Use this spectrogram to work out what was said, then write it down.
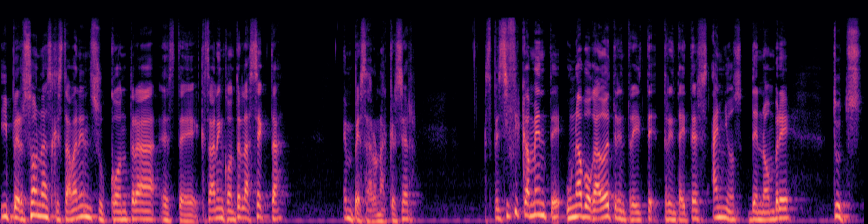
y personas que estaban en su contra, este, que estaban en contra de la secta, empezaron a crecer. Específicamente, un abogado de 30 y- 33 años de nombre Tuts-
